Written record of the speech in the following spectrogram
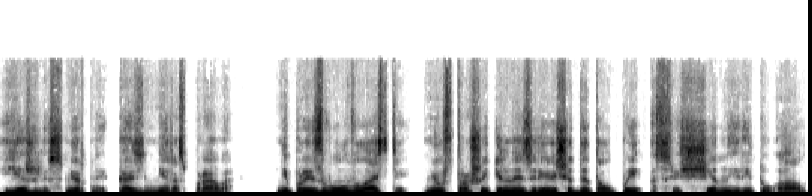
Ежели смертная казнь не расправа, не произвол власти, не устрашительное зрелище для толпы, а священный ритуал,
